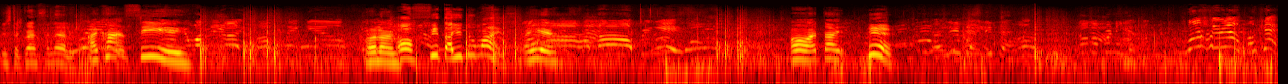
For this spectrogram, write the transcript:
This is the grand finale. I can't see. Hold on. Oh, Fita, you do mine. Right here. No, bring it. Oh, I thought. Here. No, leave that, leave that. No, no, bring it. Well, hurry up, okay?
